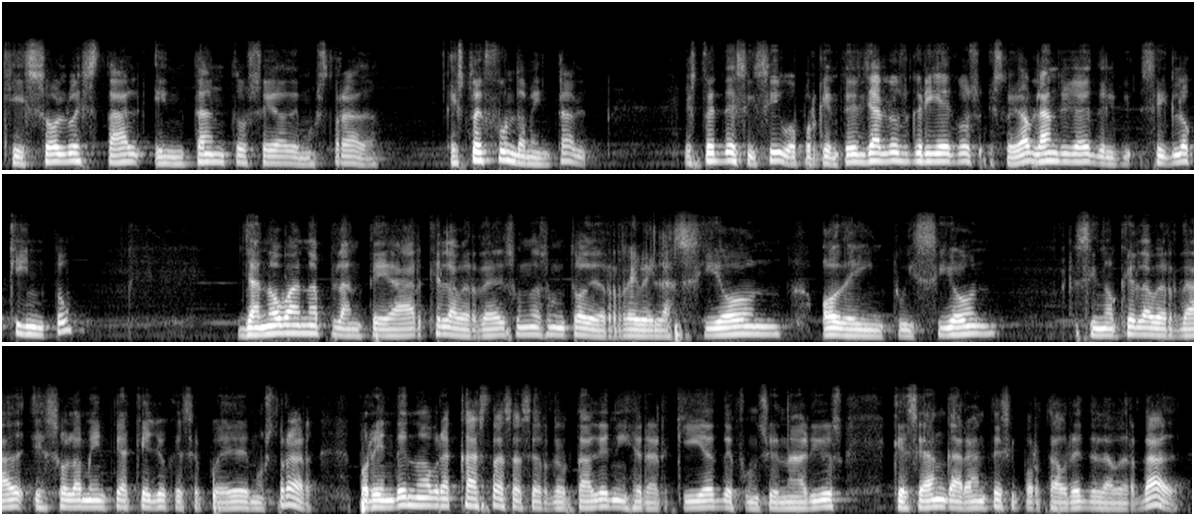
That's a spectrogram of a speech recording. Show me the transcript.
que solo es tal en tanto sea demostrada. Esto es fundamental. Esto es decisivo porque entonces ya los griegos, estoy hablando ya desde el siglo V, ya no van a plantear que la verdad es un asunto de revelación o de intuición, sino que la verdad es solamente aquello que se puede demostrar. Por ende, no habrá castas sacerdotales ni jerarquías de funcionarios que sean garantes y portadores de la verdad,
